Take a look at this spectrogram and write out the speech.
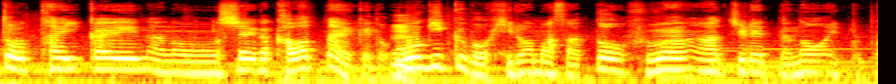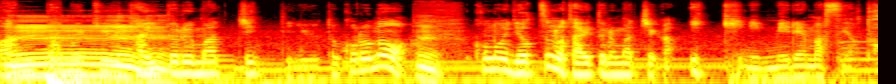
と大会、あのー試合が変わったんやけど、うん。扇久保博正とフアン・アーチュレッタの、えっと、バンタム級タイトルマッチっていうところの、うん。この4つのタイトルマッチが一気に見れますよと。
